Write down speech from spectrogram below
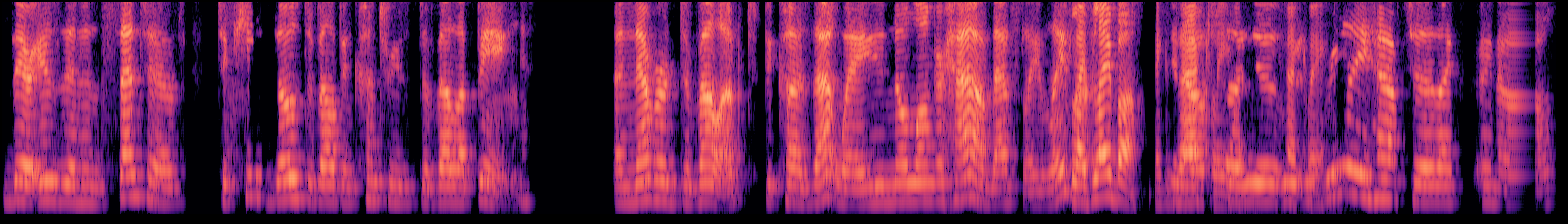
there is an incentive to keep those developing countries developing and never developed because that way you no longer have that slave labor. Slave labor, exactly. You know? So you exactly. really have to like you know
